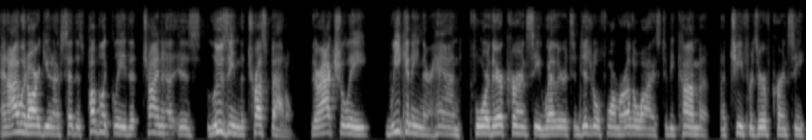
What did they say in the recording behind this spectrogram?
And I would argue, and I've said this publicly, that China is losing the trust battle. They're actually weakening their hand for their currency, whether it's in digital form or otherwise, to become a, a chief reserve currency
